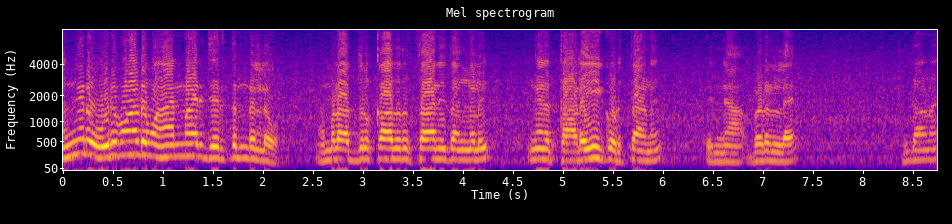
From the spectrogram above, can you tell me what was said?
അങ്ങനെ ഒരുപാട് മഹാന്മാർ ചരിത്രമുണ്ടല്ലോ നമ്മൾ അബ്ദുൽ ഖാദർ സാനി തങ്ങൾ ഇങ്ങനെ തടയി കൊടുത്താണ്. പിന്നെ ഇവിടെ ഉള്ള എന്താണ്?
